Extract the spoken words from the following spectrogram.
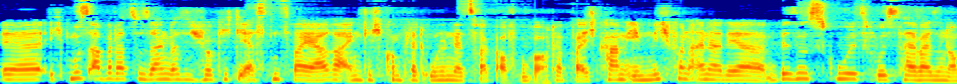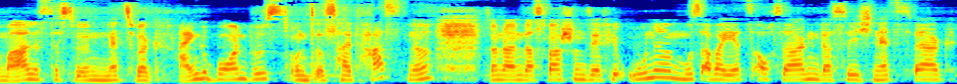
Äh, ich muss aber dazu sagen, dass ich wirklich die ersten zwei Jahre eigentlich komplett ohne Netzwerk aufgebaut habe, weil ich kam eben nicht von einer der Business Schools, wo es teilweise normal ist, dass du in ein Netzwerk reingeboren wirst und es halt hast, ne? Sondern das war schon sehr viel ohne. Muss aber jetzt auch sagen, dass sich Netzwerk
